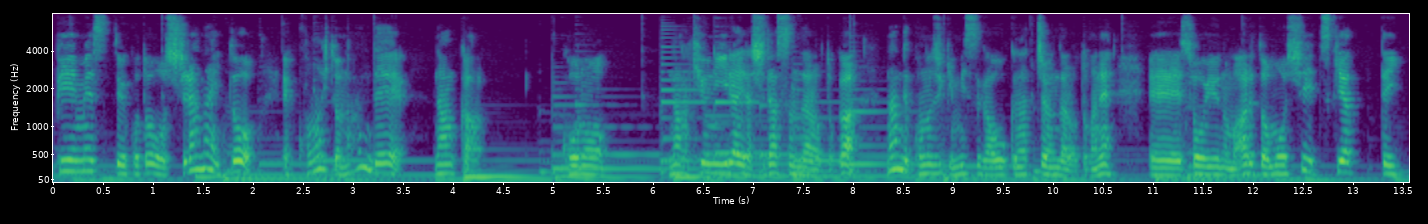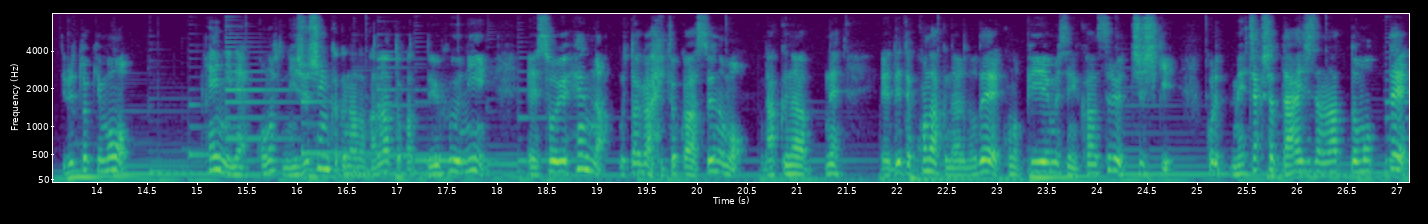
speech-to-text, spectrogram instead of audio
PMS っていうことを知らないとえこの人なんでなんかこのなんか急にイライラしだすんだろうとかなんでこの時期ミスが多くなっちゃうんだろうとかね、えー、そういうのもあると思うし付き合っている時も変にねこの人二重人格なのかなとかっていうふうに、えー、そういう変な疑いとかそういうのもなくなね出てこなくなるのでこの PMS に関する知識これめちゃくちゃ大事だなと思って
